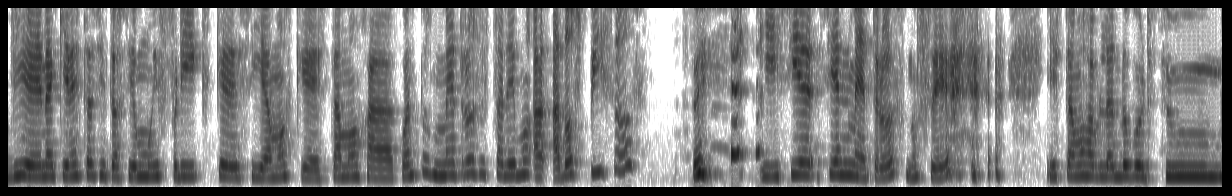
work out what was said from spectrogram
Bien, aquí en esta situación muy freak que decíamos que estamos a cuántos metros estaremos, a, a dos pisos Sí. y 100, 100 metros, no sé, y estamos hablando por Zoom,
